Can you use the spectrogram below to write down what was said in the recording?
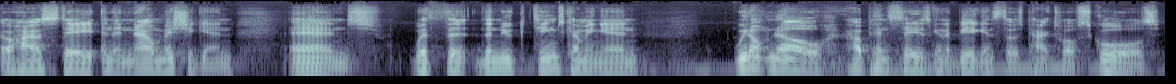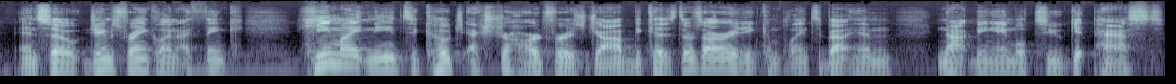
Ohio State and then now Michigan. And with the, the new teams coming in, we don't know how Penn State is going to be against those Pac 12 schools. And so, James Franklin, I think he might need to coach extra hard for his job because there's already complaints about him not being able to get past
